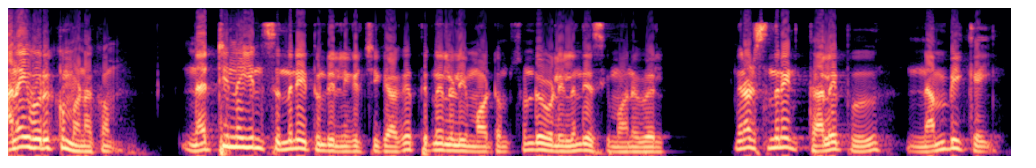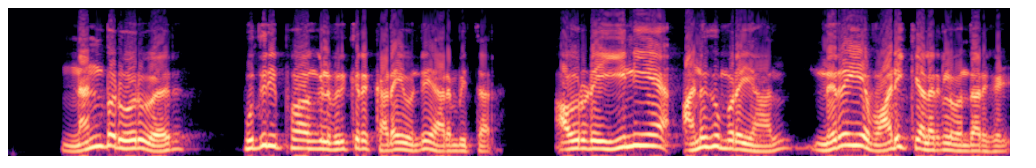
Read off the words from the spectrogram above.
அனைவருக்கும் வணக்கம். நற்றினையின் சிந்தனை துண்டில் நிகழ்ச்சிக்காக திருநெல்வேலி மாவட்டம் சுண்டவெளியிலிருந்து எஸ். இமானுவேல் இதனால் சிந்தனை தலைப்பு நம்பிக்கை. நண்பர் ஒருவர் உதிரி பாகங்கள் விற்கிற கடை ஒன்றை ஆரம்பித்தார். அவருடைய இனிய அணுகுமுறையால் நிறைய வாடிக்கையாளர்கள் வந்தார்கள்.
